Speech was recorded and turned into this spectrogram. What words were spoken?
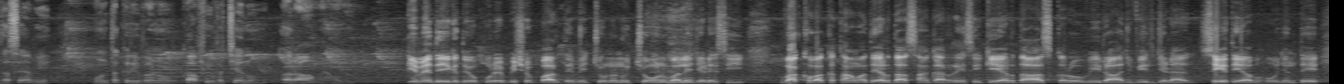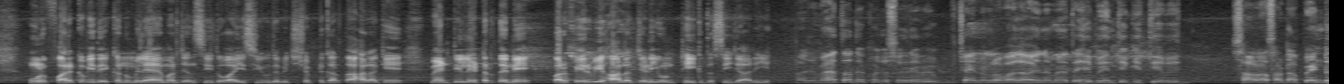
ਦੱਸਿਆ ਵੀ ਹੁਣ ਤਕਰੀਬਨ ਕਾਫੀ ਬੱਚੇ ਨੂੰ ਆਰਾਮ ਹੈ। ਹੁਣ ਕਿਵੇਂ ਦੇਖਦੇ ਹੋ ਪੂਰੇ ਵਿਸ਼ਵ ਭਰ ਦੇ ਵਿੱਚ ਉਹਨਾਂ ਨੂੰ ਚੋਣ ਵਾਲੇ ਜਿਹੜੇ ਸੀ, ਵੱਖ-ਵੱਖ ਥਾਵਾਂ ਤੇ ਅਰਦਾਸਾਂ ਕਰ ਰਹੇ ਸੀ ਕਿ ਅਰਦਾਸ ਕਰੋ ਵੀ ਰਾਜਵੀਰ ਜਿਹੜਾ ਸਿਹਤਯਾਬ ਹੋ ਜਾਣ ਤੇ ਹੁਣ ਫ਼ਰਕ ਵੀ ਦੇਖਣ ਨੂੰ ਮਿਲਿਆ, ਐਮਰਜੈਂਸੀ ਤੋਂ ਆਈਸੀਯੂ ਦੇ ਵਿੱਚ ਸ਼ਿਫਟ ਕਰਤਾ। ਹਾਲਾਂਕਿ ਵੈਂਟੀਲੇਟਰ ਤੇ ਨੇ, ਪਰ ਫਿਰ ਵੀ ਹਾਲਤ ਜਿਹੜੀ ਹੁਣ ਠੀਕ ਦੱਸੀ ਜਾ ਰਹੀ ਹੈ। ਅੱਜ ਮੈਂ ਤਾਂ ਦੇਖੋ ਜੀ, ਸਵੇਰੇ ਵੀ ਚੈਨਲ ਵਾਲੇ ਆਏ ਨੇ, ਮੈਂ ਤਾਂ ਇਹ ਬੇਨਤੀ ਕੀਤੀ ਵੀ ਸਾਰਾ ਸਾਡਾ ਪਿੰਡ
